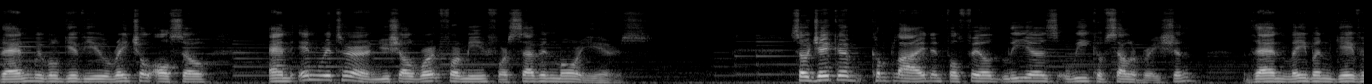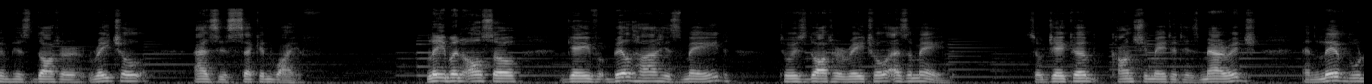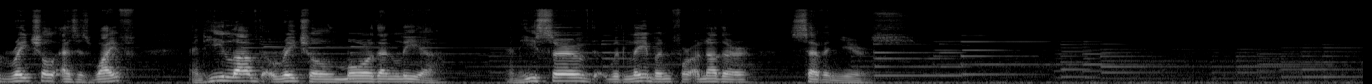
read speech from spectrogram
Then we will give you Rachel also, and in return you shall work for me for seven more years. So Jacob complied and fulfilled Leah's week of celebration. Then Laban gave him his daughter Rachel as his second wife. Laban also gave Bilhah his maid to his daughter Rachel as a maid. So Jacob consummated his marriage and lived with Rachel as his wife, and he loved Rachel more than Leah, and he served with Laban for another seven years.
